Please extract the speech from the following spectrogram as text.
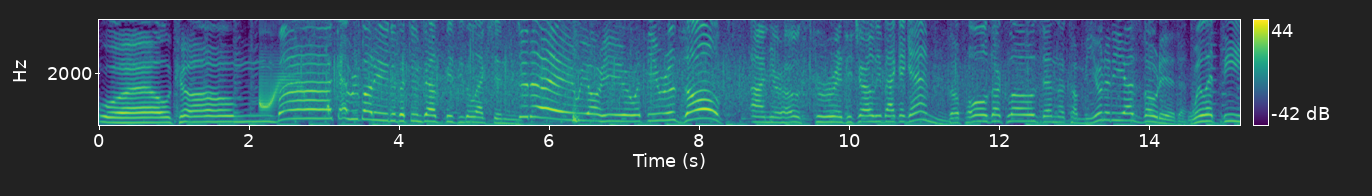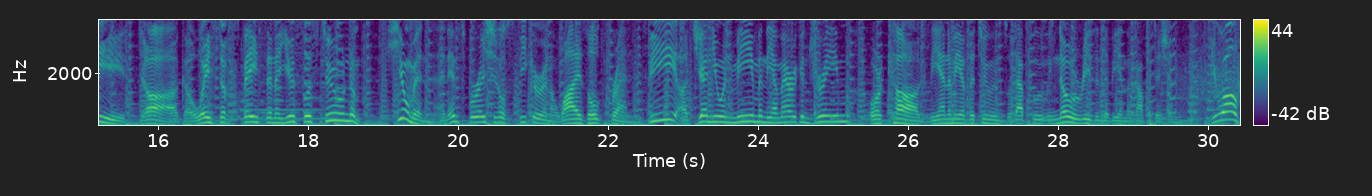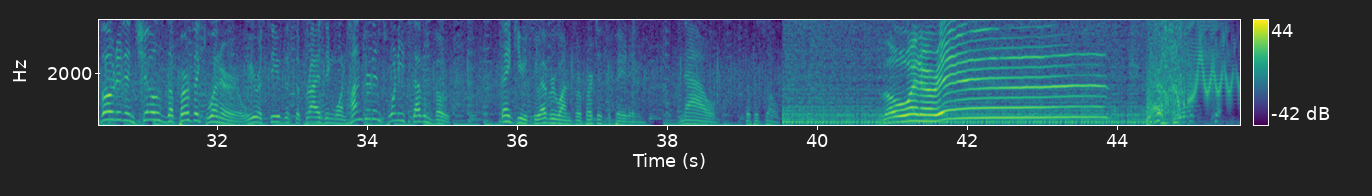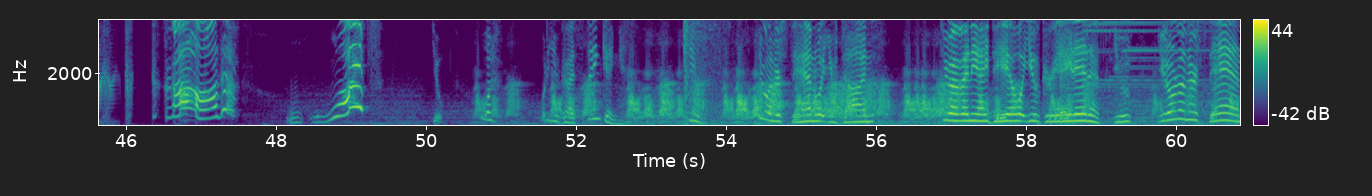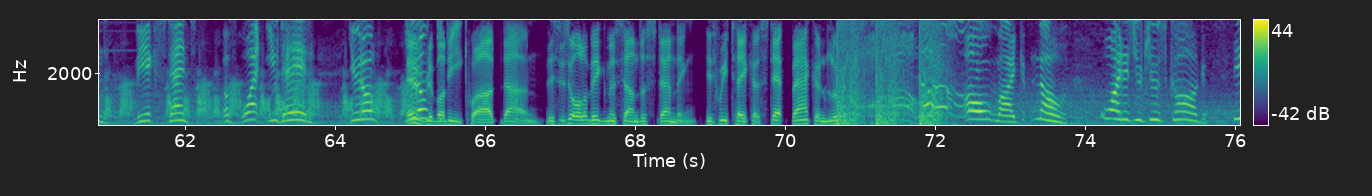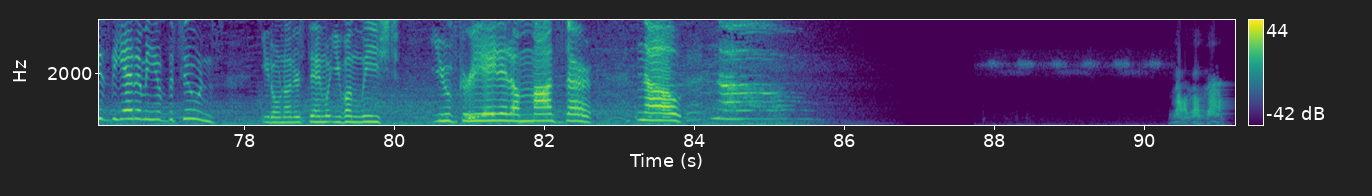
Welcome back, everybody, to the Toontown Species Election. Today, we are here with the results. I'm your host, Crazy Charlie, back again. The polls are closed and the community has voted. Will it be Dog, a waste of space and a useless Toon? Human, an inspirational speaker and a wise old friend? Bee, a genuine meme in the American dream? Or Cog, the enemy of the Toons with absolutely no reason to be in the competition? You all voted and chose the perfect winner. We received a surprising 127 votes. Thank you to everyone for participating. Now, the results. The winner is. Cog? What? You. What? What are you guys thinking? Do you. Do you understand what you've done? Do you have any idea what you've created? You. You don't understand the extent of what you did. You don't. You don't. Everybody quiet down. This is all a big misunderstanding. If we take a step back and look Oh my no! Why did you choose Cog? He's the enemy of the Toons! You don't understand what you've unleashed. You've created a monster! No! No! Não, não, não.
